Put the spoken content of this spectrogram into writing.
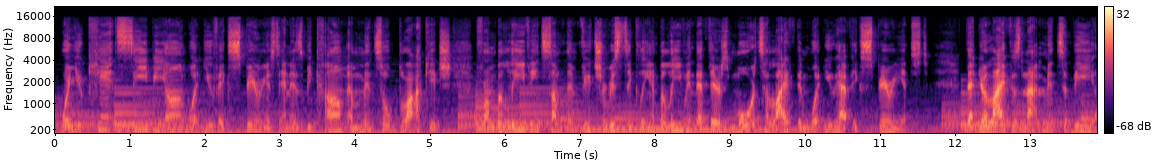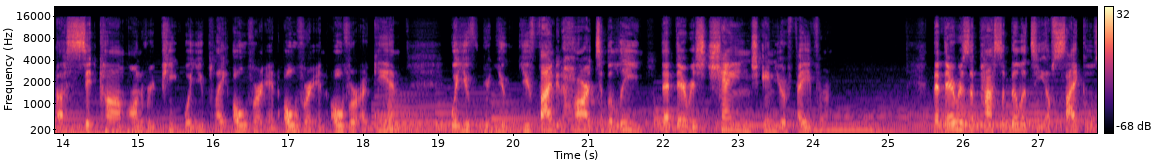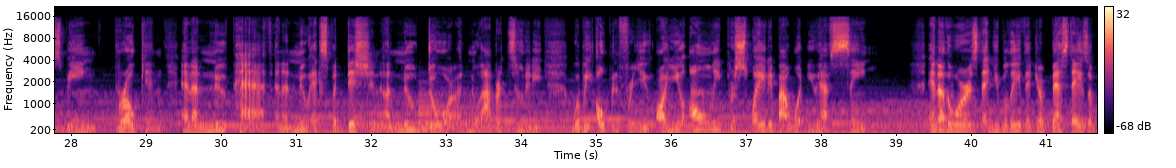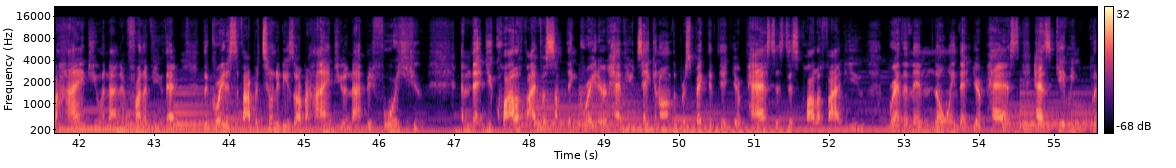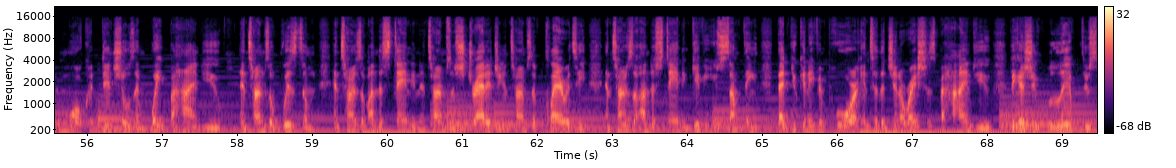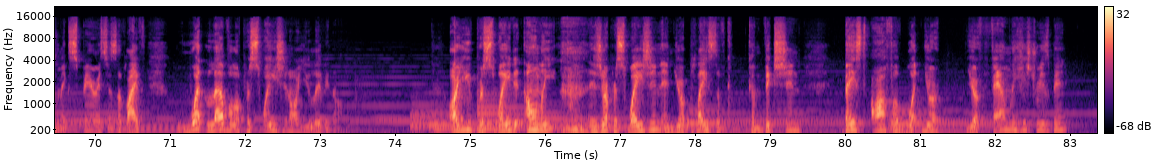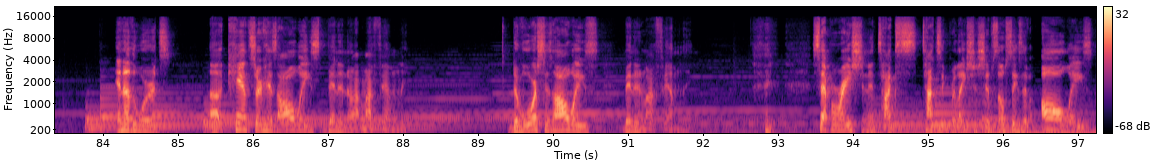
Where you can't see beyond what you've experienced and has become a mental blockage from believing something futuristically and believing that there's more to life than what you have experienced. That your life is not meant to be a sitcom on repeat where you play over and over and over again. Where you you you find it hard to believe that there is change in your favor. That there is a possibility of cycles being broken and a new path and a new expedition, a new door, a new opportunity will be open for you? Are you only persuaded by what you have seen? In other words, that you believe that your best days are behind you and not in front of you, that the greatest of opportunities are behind you and not before you, and that you qualify for something greater? Have you taken on the perspective that your past has disqualified you rather than knowing that your past has given put more credentials and weight behind you in terms of wisdom, in terms of understanding, in terms of strategy, in terms of clarity, in terms of understanding, giving you something that you can even pour into the generations behind you because you've lived through some experiences of life. What level of persuasion are you living on? Are you persuaded only? is your persuasion and your place of conviction based off of what your your family history has been? In other words, uh, cancer has always been in my family. Divorce has always been in my family. Separation and tox- toxic relationships, those things have always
